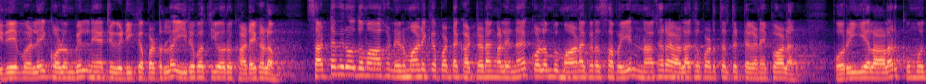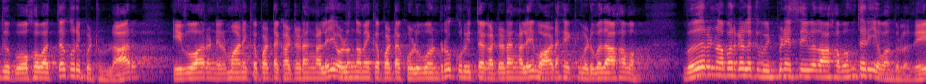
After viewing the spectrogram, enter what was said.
இதேவேளை கொழும்பில் நேற்று இடிக்கப்பட்டுள்ள இருபத்தி ஒரு கடைகளும் சட்டவிரோதமாக நிர்மாணிக்கப்பட்ட கட்டடங்கள் என கொழும்பு மாநகர சபையின் நகர அழகுபடுத்தல் திட்ட இணைப்பாளர் பொறியியலாளர் குமுது போகவத்த குறிப்பிட்டுள்ளார். இவ்வாறு நிர்மாணிக்கப்பட்ட கட்டடங்களை ஒழுங்கமைக்கப்பட்ட குழு ஒன்று குறித்த கட்டடங்களை வாடகைக்கு விடுவதாகவும் வேறு நபர்களுக்கு விற்பனை செய்வதாகவும் தெரிய வந்துள்ளது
